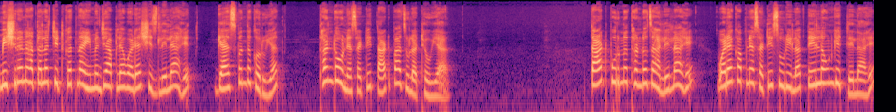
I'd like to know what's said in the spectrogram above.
मिश्रण हाताला चिटकत नाही म्हणजे आपल्या वड्या शिजलेल्या आहेत गॅस बंद करूयात. थंड होण्यासाठी ताट बाजूला ठेवूयात. ताट पूर्ण थंड झालेलं आहे वड्या कापण्यासाठी सुरीला तेल लावून घेतलेलं आहे.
